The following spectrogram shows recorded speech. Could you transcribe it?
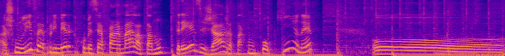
A Chun-Li foi a primeira que eu comecei a farmar. Ela tá no 13 já, já tá com um pouquinho, né? O...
